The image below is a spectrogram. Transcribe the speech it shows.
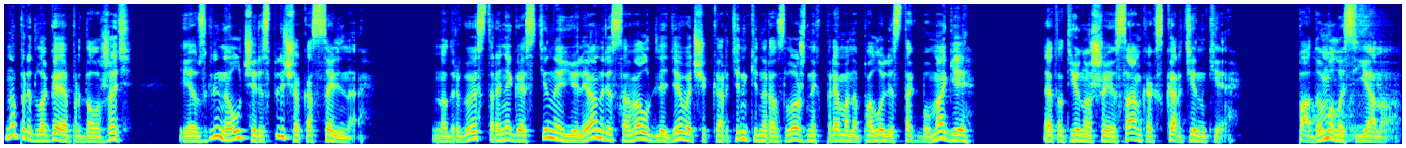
но предлагая продолжать, и взглянул через плечо Кассельна. На другой стороне гостиной Юлиан рисовал для девочек картинки на разложенных прямо на полу листах бумаги. Этот юноша и сам как с картинки. Подумалось Яну.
